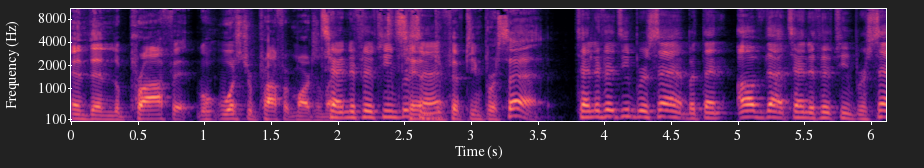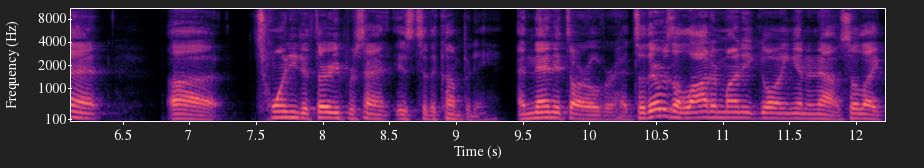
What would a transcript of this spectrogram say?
And then the profit. What's your profit margin? 10 like? to 15%. Ten to fifteen percent. 10 to 15%, but then of that 10 to 15%, uh, 20 to 30% is to the company. And then it's our overhead. So there was a lot of money going in and out. So like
